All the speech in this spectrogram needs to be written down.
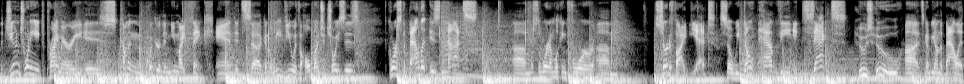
The June 28th primary is coming quicker than you might think, and it's uh, going to leave you with a whole bunch of choices. Of course, the ballot is not, um, what's the word I'm looking for, um, certified yet. So we don't have the exact who's who uh, it's going to be on the ballot.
